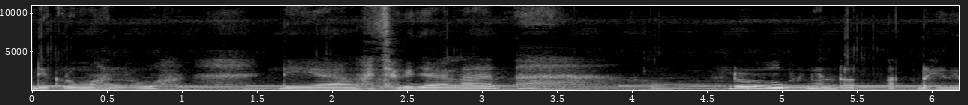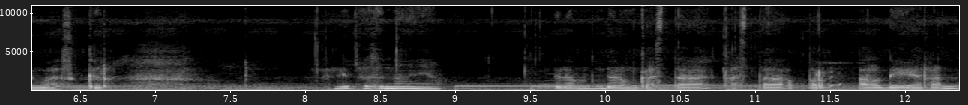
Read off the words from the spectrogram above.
Dia ke rumah lo dia ngajak jalan. Aduh pengen retak deh ini masker. Itu senangnya. Dalam dalam kasta kasta per alderan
